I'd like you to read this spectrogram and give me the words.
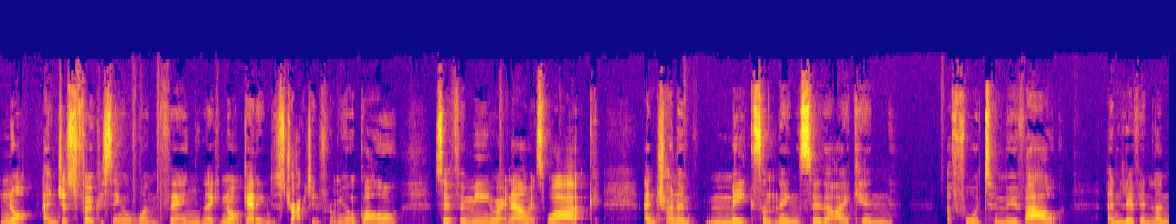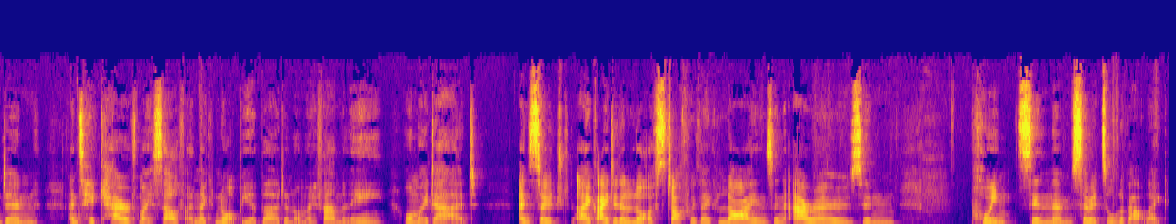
not and just focusing on one thing, like not getting distracted from your goal. So for me right now it's work and trying to make something so that I can afford to move out and live in London and take care of myself and like not be a burden on my family or my dad and so like I did a lot of stuff with like lines and arrows and points in them. So it's all about like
